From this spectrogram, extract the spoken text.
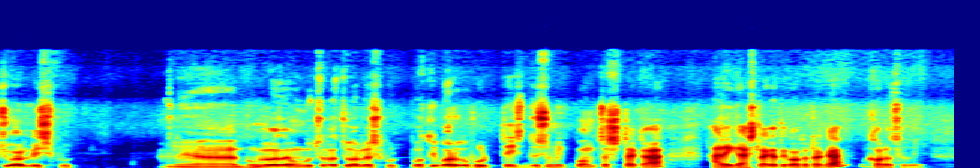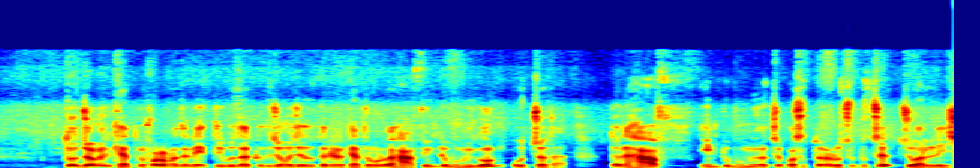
চুয়াল্লিশ ফুট। ভূমি এবং উচ্চতা চুয়াল্লিশ ফুট। প্রতি বর্গ ফুট তেইশ দশমিক পঞ্চাশ টাকা, হারে গাছ লাগাতে কত টাকা খরচ হবে? তো জমির ক্ষেত্রফল আমরা জানি, ত্রিভুজাকৃতি জমি যেহেতু এটার ক্ষেত্রফল হাফ ইন্টু ভূমিগুণ উচ্চতা। তাহলে হাফ ইন্টু ভূমি হচ্ছে পঁচাত্তর আর উচ্চতা হচ্ছে চুয়াল্লিশ।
